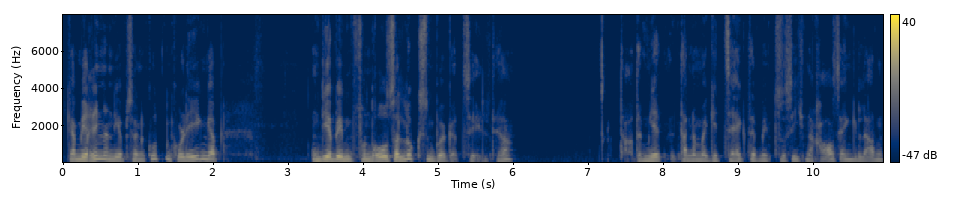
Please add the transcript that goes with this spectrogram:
Ich kann mich erinnern, ich habe so einen guten Kollegen gehabt, und ich habe ihm von Rosa Luxemburg erzählt. Ja. Da hat er mir dann einmal gezeigt, hat mich zu sich nach Hause eingeladen.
